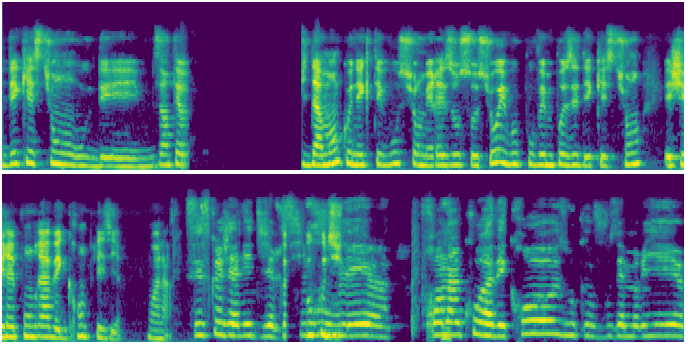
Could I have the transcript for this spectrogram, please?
des questions ou des interrogations, évidemment, connectez-vous sur mes réseaux sociaux et vous pouvez me poser des questions et j'y répondrai avec grand plaisir. Voilà. C'est ce que j'allais dire. Si vous voulez euh, prendre un cours avec Rose ou que vous aimeriez euh,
